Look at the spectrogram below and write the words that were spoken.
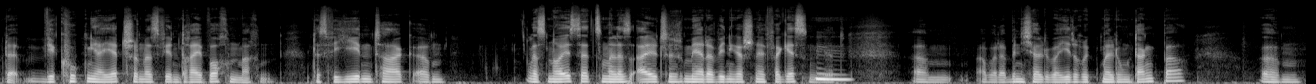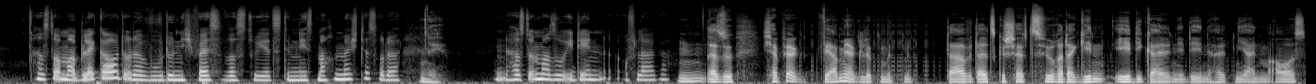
oder wir gucken ja jetzt schon, was wir in drei Wochen machen. Dass wir jeden Tag ähm, was Neues setzen, weil das Alte mehr oder weniger schnell vergessen wird. Mhm. Ähm, aber da bin ich halt über jede Rückmeldung dankbar. Ähm, Hast du auch mal Blackout oder wo du nicht weißt, was du jetzt demnächst machen möchtest? Oder nee. Hast du immer so Ideen auf Lager? Mhm, also ich habe ja, wir haben ja Glück mit, mit David als Geschäftsführer, da gehen eh die geilen Ideen halt nie einem aus.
